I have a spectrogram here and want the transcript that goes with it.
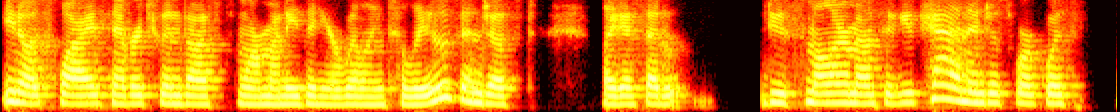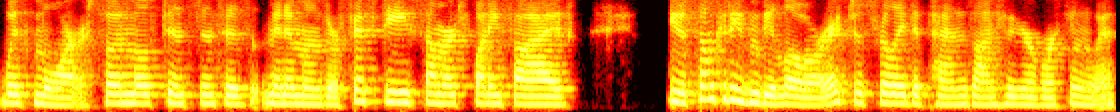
you know, it's wise never to invest more money than you're willing to lose and just, like I said, do smaller amounts if you can and just work with with more. So in most instances, minimums are 50, some are 25. You know, some could even be lower. It just really depends on who you're working with.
